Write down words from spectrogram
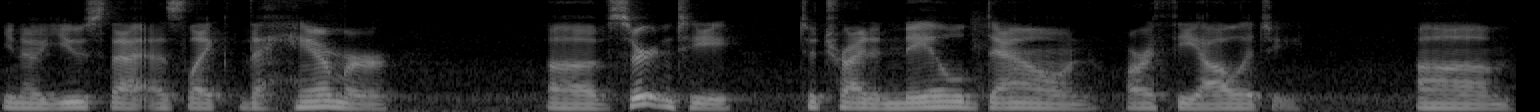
you know use that as like the hammer of certainty to try to nail down our theology. Um,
